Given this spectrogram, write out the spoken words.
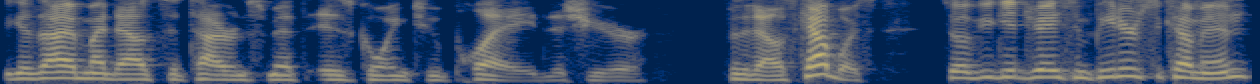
because I have my doubts that Tyron Smith is going to play this year for the Dallas Cowboys. So if you get Jason Peters to come in,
